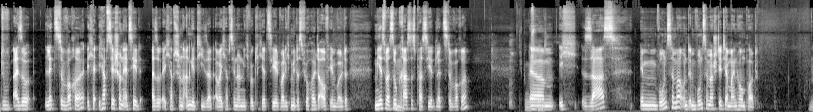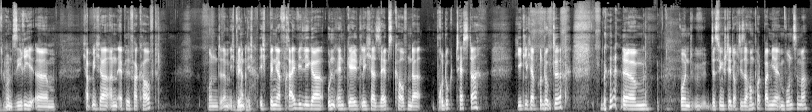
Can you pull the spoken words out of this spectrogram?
du, also letzte Woche, ich, ich habe es dir schon erzählt, also ich habe es schon angeteasert, aber ich habe es dir noch nicht wirklich erzählt, weil ich mir das für heute aufheben wollte. Mir ist was so hm. krasses passiert letzte Woche. Ich bin gespannt. Ähm, ich saß im Wohnzimmer und im Wohnzimmer steht ja mein HomePod. Mhm. Und Siri, ähm, ich habe mich ja an Apple verkauft. Und ähm, ich, bin, ja. ich, ich bin ja freiwilliger, unentgeltlicher, selbstkaufender Produkttester jeglicher Produkte. ähm, und deswegen steht auch dieser HomePod bei mir im Wohnzimmer.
